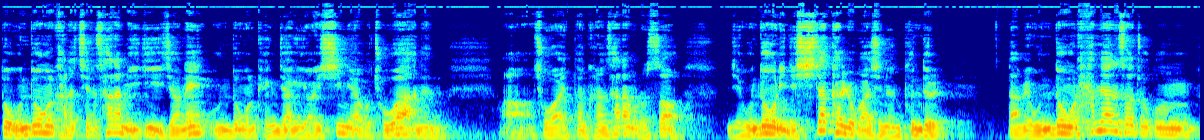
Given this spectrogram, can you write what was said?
또 운동을 가르치는 사람이기 이전에 운동을 굉장히 열심히 하고 좋아하는 어, 좋아했던 그런 사람으로서 이제 운동을 이제 시작하려고 하시는 분들 그다음에 운동을 하면서 조금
